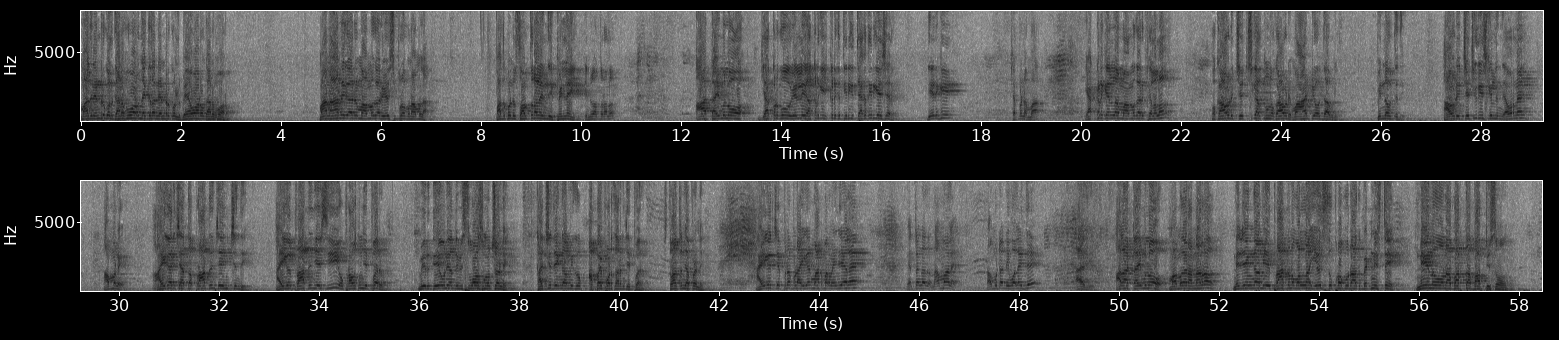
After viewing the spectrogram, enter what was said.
మాది నిండ్రకొల్లు గణపవరం దగ్గర నిండ్రకొల్లు భీమవరం గణపవరం. మా నాన్నగారు మా అమ్మగారు యేసుప్రభు నమ్మల పదకొండు సంవత్సరాలైంది పెళ్ళై. ఎన్ని సంవత్సరాలు? ఆ టైంలో ఎక్కడికో వెళ్ళి అక్కడికి ఇక్కడికి తిరిగి తెగ తిరిగేశారు. దేనికి? చెప్పండి అమ్మా ఎక్కడికి వెళ్ళినా మా అమ్మగారి పిల్లలో ఒక ఆవిడ చర్చికి వెళ్తుంది ఒక ఆవిడ మా ఆంటీ అవుద్ది ఆవిడ. పిన్ అవుతుంది. ఆవిడ చర్చికి తీసుకెళ్ళింది ఎవరినే? అమ్మని. అయ్యగారి చేత ప్రార్థన చేయించింది. అయ్యగారు ప్రార్థన చేసి ఒక ప్రవచనం చెప్పారు. మీరు దేవుని అందు విశ్వాసం ఉంచండి. ఖచ్చితంగా మీకు అబ్బాయి పుడతారని చెప్పారు. స్తోత్రం చెప్పండి. అయ్యగారు చెప్పినప్పుడు అయ్యగారి మాట మనం ఏం చేయాలి? వింటాం కాదు నమ్మాలి. నమ్ముటాన్ని ఇవ్వాలైతే అది. అలా టైంలో మా అమ్మగారు అన్నారు నిజంగా మీ ప్రార్థన వల్ల యేసు ప్రభు నాకు బిడ్డనిస్తే నేను నా భర్త బాప్తిసం.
